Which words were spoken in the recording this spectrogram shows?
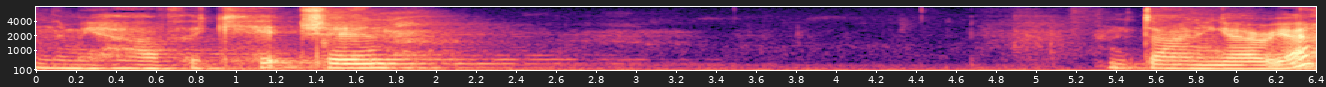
And then we have the kitchen and dining area.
